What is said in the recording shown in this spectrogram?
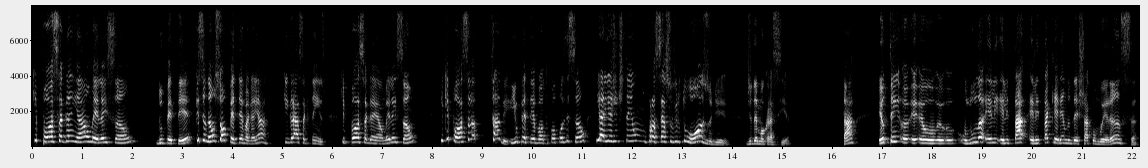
que possa ganhar uma eleição do PT, porque senão só o PT vai ganhar. Que graça que tem isso? Que possa ganhar uma eleição e que possa sabe? E o PT volta para a oposição, e aí a gente tem um processo virtuoso de, de democracia, tá? Eu tenho, eu, eu, eu, o Lula ele ele tá ele tá querendo deixar como herança,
